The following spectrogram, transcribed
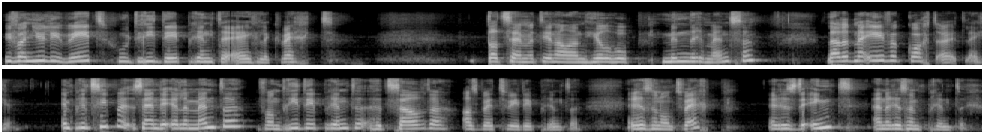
Wie van jullie weet hoe 3D-printen eigenlijk werkt? Dat zijn meteen al een heel hoop minder mensen. Laat het me even kort uitleggen. In principe zijn de elementen van 3D-printen hetzelfde als bij 2D-printen. Er is een ontwerp, er is de inkt en er is een printer.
